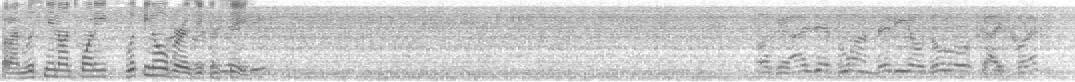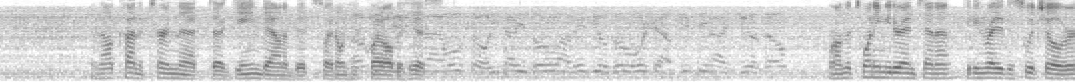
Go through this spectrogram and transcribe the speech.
but I'm listening on 20, flipping over as you can see. Okay, IZ1, Radio Sky, correct? And I'll kind of turn that uh, gain down a bit so I don't hear quite all the hiss. Also, Italy Zulu 1, Radio Zulu Ocean, 59, QSL. We're on the 20 meter antenna, getting ready to switch over.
